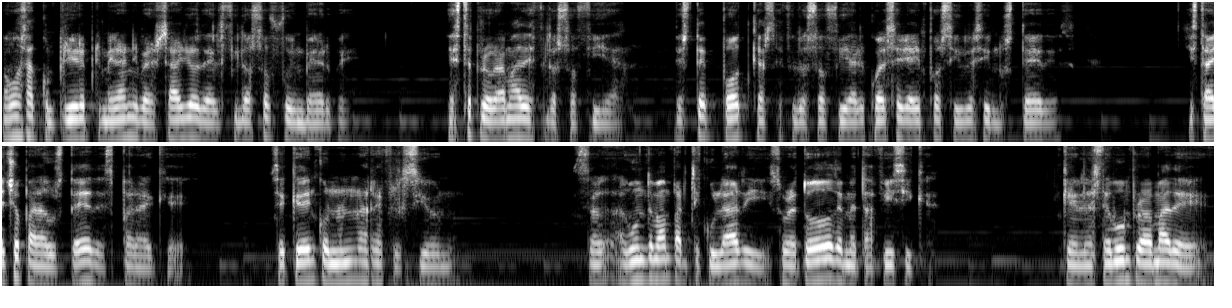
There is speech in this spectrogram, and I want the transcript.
vamos a cumplir el primer aniversario del filósofo imberbe, de este programa de filosofía, de este podcast de filosofía, el cual sería imposible sin ustedes. Y está hecho para ustedes, para que se queden con una reflexión, algún tema en particular y sobre todo de metafísica, que les debo un programa de,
